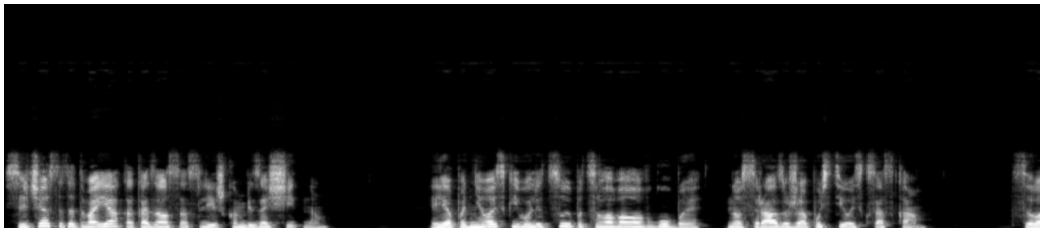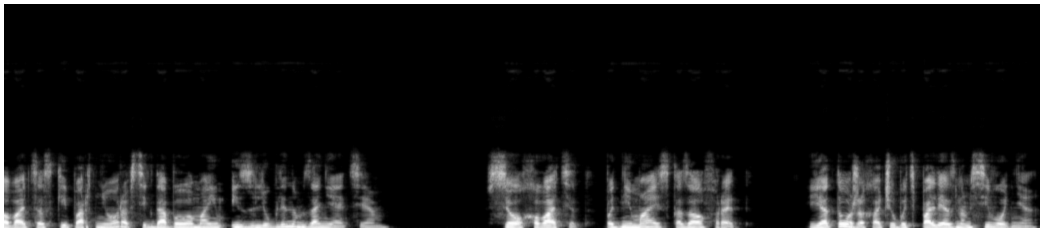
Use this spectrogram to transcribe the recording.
Сейчас этот вояк оказался слишком беззащитным. Я поднялась к его лицу и поцеловала в губы, но сразу же опустилась к соскам. Целовать соски партнера всегда было моим излюбленным занятием. Все, хватит, поднимаясь, сказал Фред. Я тоже хочу быть полезным сегодня.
